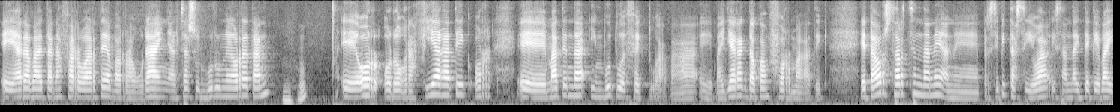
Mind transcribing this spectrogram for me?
e, araba eta nafarro artean, barra gurain, altsasu ingurune horretan, e, hor orografiagatik hor e, ematen da inbutu efektua, ba, e, baiarak daukan formagatik. Eta hor sartzen danean e, prezipitazioa izan daiteke bai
